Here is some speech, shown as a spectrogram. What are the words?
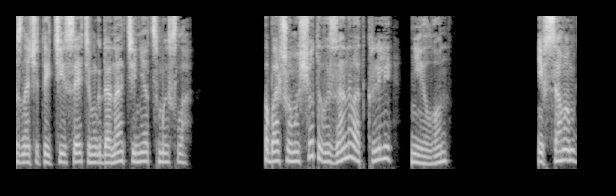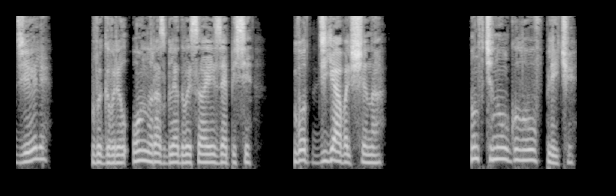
«Значит, идти с этим к Донатти нет смысла. По большому счету, вы заново открыли нейлон». «И в самом деле», — выговорил он, разглядывая свои записи, — вот дьявольщина!» Он втянул голову в плечи.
